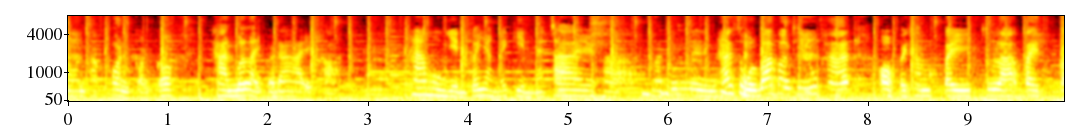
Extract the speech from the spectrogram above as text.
นอนพักผ่อนก่อนก็ทานเมื่อไหร่ก็ได้ค่ะ5โมงเย็นก็ยังได้กินนะคะ ใช่ค่ะ มาทุ่มหนึ่งถ้าสมมติว่าบางทีลูกค้าออกไปทำไปธุระไปไป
